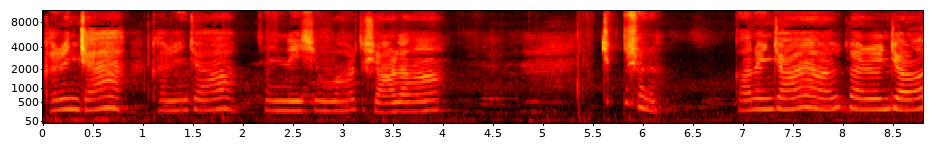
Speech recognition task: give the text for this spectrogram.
Karınca, karınca. Senin işin var dışarıda? Çık dışarı. Karınca, karınca.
